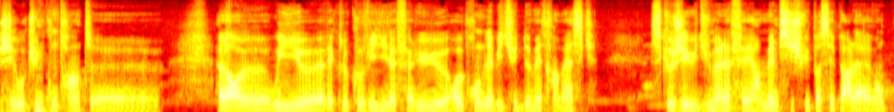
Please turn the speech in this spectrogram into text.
j'ai aucune contrainte. Euh. alors oui, avec le Covid, il a fallu reprendre l'habitude de mettre un masque, ce que j'ai eu du mal à faire, même si je suis passé par là avant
